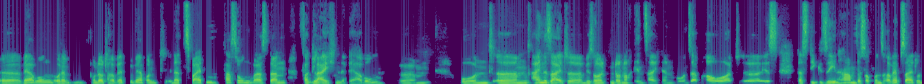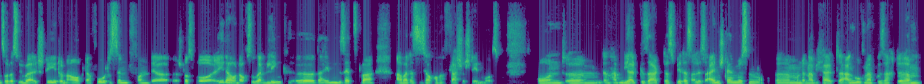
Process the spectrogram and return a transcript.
äh, Werbung oder unlauterer Wettbewerb und in der zweiten Fassung war es dann vergleichende Werbung. Ähm, und ähm, eine Seite, wir sollten doch noch kennzeichnen, wo unser Brauort äh, ist, dass die gesehen haben, dass auf unserer Webseite und so das überall steht und auch da Fotos sind von der äh, Schlossbrauerei Reda und auch sogar ein Link äh, dahin gesetzt war, aber dass es ja auch auf der Flasche stehen muss. Und ähm, dann haben die halt gesagt, dass wir das alles einstellen müssen. Ähm, und dann habe ich halt da angerufen und habe gesagt, ähm,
